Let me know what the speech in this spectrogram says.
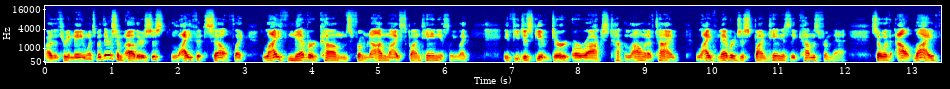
are the three main ones. But there's some others, just life itself. Like life never comes from non-life spontaneously. Like if you just give dirt or rocks t- long enough time, life never just spontaneously comes from that. So without life,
